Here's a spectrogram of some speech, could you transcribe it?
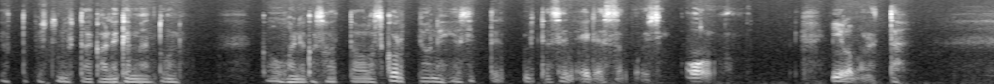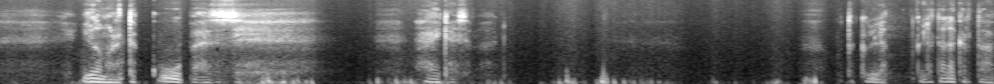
Jotta pystyn yhtä aikaa näkemään tuon kauhan, joka saattaa olla skorpioni ja sitten mitä sen edessä voisi olla ilman, että ilman, että kuu pääsisi häikäisemään. Mutta kyllä, kyllä tällä kertaa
